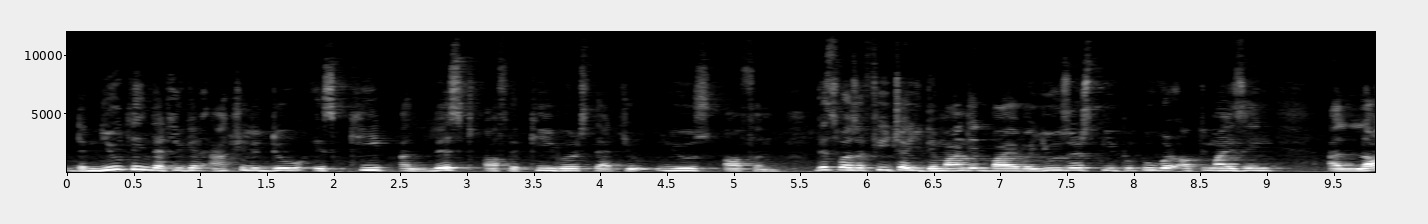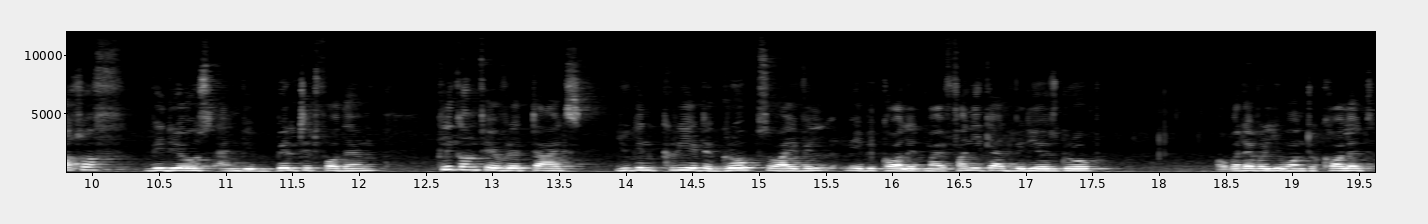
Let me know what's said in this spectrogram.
the new thing that you can actually do is keep a list of the keywords that you use often. This was a feature you demanded by our users people who were optimizing a lot of videos and we built it for them. Click on favorite tags. You can create a group so I will maybe call it my funny cat videos group or whatever you want to call it.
